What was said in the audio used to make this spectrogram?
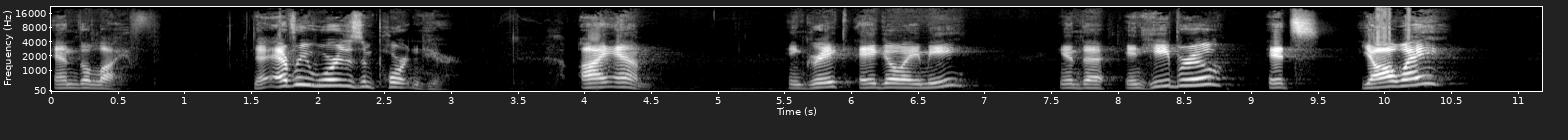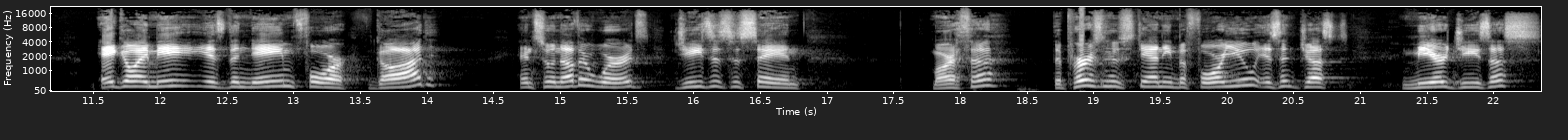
and the life. Now, every word is important here. I am. In Greek, ego eimi. In, the, in Hebrew, it's Yahweh. Ego eimi is the name for God. And so, in other words, Jesus is saying, Martha, the person who's standing before you isn't just mere Jesus,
